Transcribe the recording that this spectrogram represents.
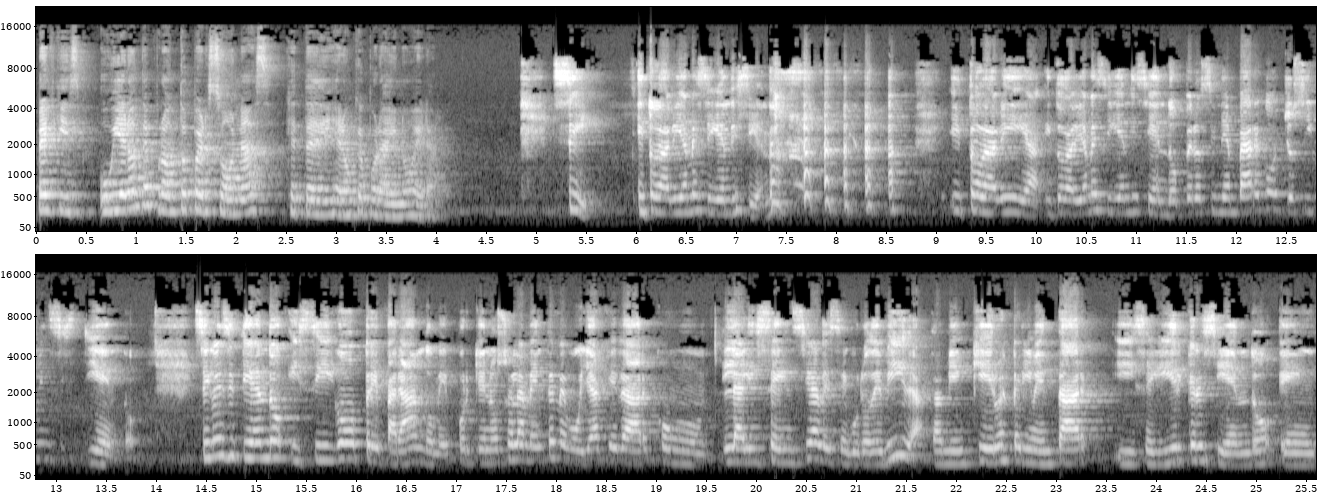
Pelkis, ¿hubieron de pronto personas que te dijeron que por ahí no era? Sí, y todavía me siguen diciendo. y todavía, y todavía me siguen diciendo, pero sin embargo yo sigo insistiendo. Sigo insistiendo y sigo preparándome, porque no solamente me voy a quedar con la licencia de seguro de vida, también quiero experimentar y seguir creciendo en,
